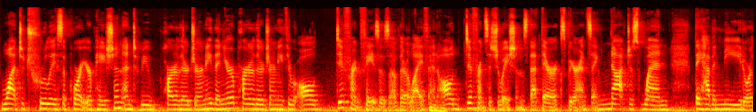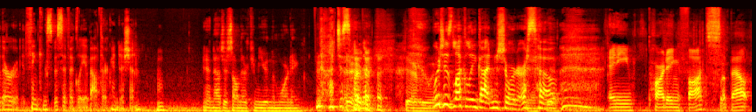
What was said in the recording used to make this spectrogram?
want to truly support your patient and to be part of their journey, then you're a part of their journey through all different phases of their life and all different situations that they're experiencing, not just when they have a need or they're thinking specifically about their condition. Yeah, not just on their commute in the morning. Not just on their, They're everywhere. which has luckily gotten shorter. so. Any parting thoughts about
